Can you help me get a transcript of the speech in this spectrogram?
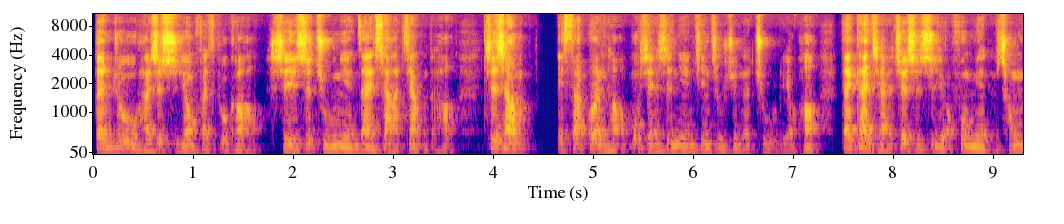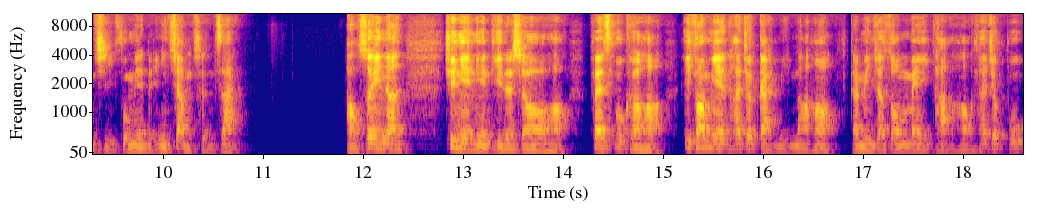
登入还是使用 Facebook 哈，其实是逐年在下降的哈。事实上。Instagram 哈，目前是年轻族群的主流哈，但看起来确实是有负面的冲击、负面的影响存在。好，所以呢，去年年底的时候哈，Facebook 哈，一方面它就改名嘛哈，改名叫做 Meta 哈，它就不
